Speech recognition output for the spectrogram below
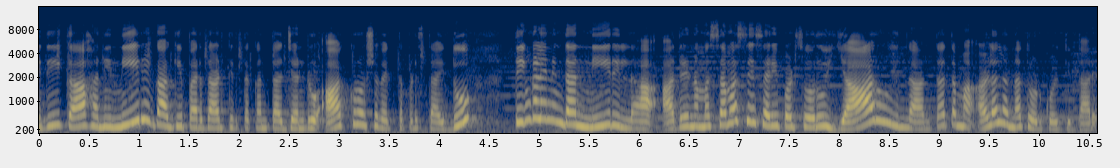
ಇದೀಗ ಹನಿ ನೀರಿಗಾಗಿ ಪರದಾಡ್ತಿರ್ತಕ್ಕಂಥ ಜನರು ಆಕ್ರೋಶ ವ್ಯಕ್ತಪಡಿಸ್ತಾ ಇದ್ದು, ತಿಂಗಳಿನಿಂದ ನೀರಿಲ್ಲ, ಆದರೆ ನಮ್ಮ ಸಮಸ್ಯೆ ಸರಿಪಡಿಸೋರು ಯಾರೂ ಇಲ್ಲ ಅಂತ ತಮ್ಮ ಅಳಲನ್ನ ತೋಡ್ಕೊಳ್ತಿದ್ದಾರೆ.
